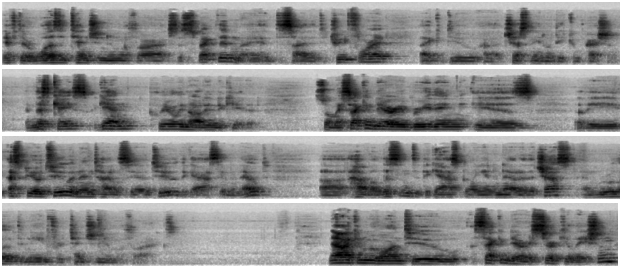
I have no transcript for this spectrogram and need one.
If there was a tension pneumothorax suspected and I had decided to treat for it, I could do uh, chest needle decompression. In this case, again, clearly not indicated. So my secondary breathing is the SpO2 and end-tidal CO2, the gas in and out. Uh, have a listen to the gas going in and out of the chest and rule out the need for tension pneumothorax. Now I can move on to secondary circulation.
